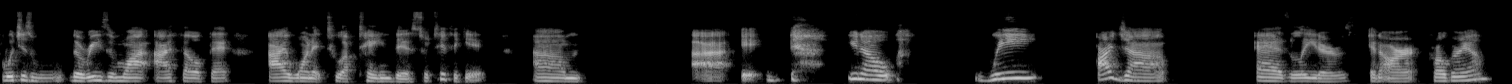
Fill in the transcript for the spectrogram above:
which is the reason why I felt that I wanted to obtain this certificate. Um, It, you know, we, our job as leaders in our program,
